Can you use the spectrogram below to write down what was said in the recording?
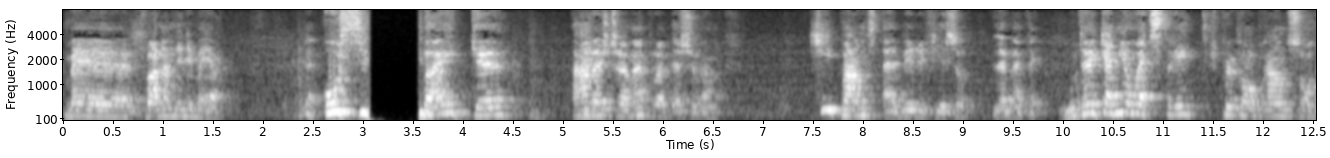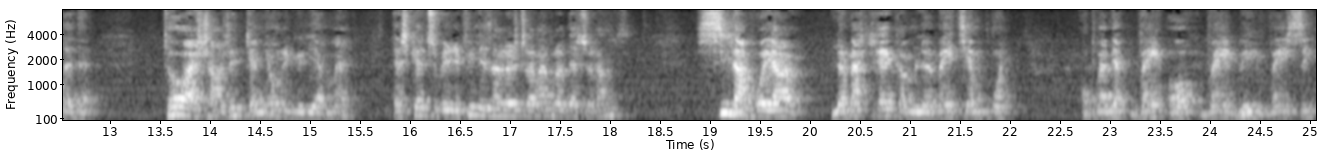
mais euh, je vais en amener des meilleurs. Aussi bête que enregistrement preuve d'assurance. Qui pense à vérifier ça? Le matin? Tu as un camion attitré, je peux comprendre son dedans. Tu as à changer de camion régulièrement. Est-ce que tu vérifies les enregistrements preuve d'assurance? Si l'employeur le marquerait comme le 20e point, on pourrait mettre 20A, 20B, 20C.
